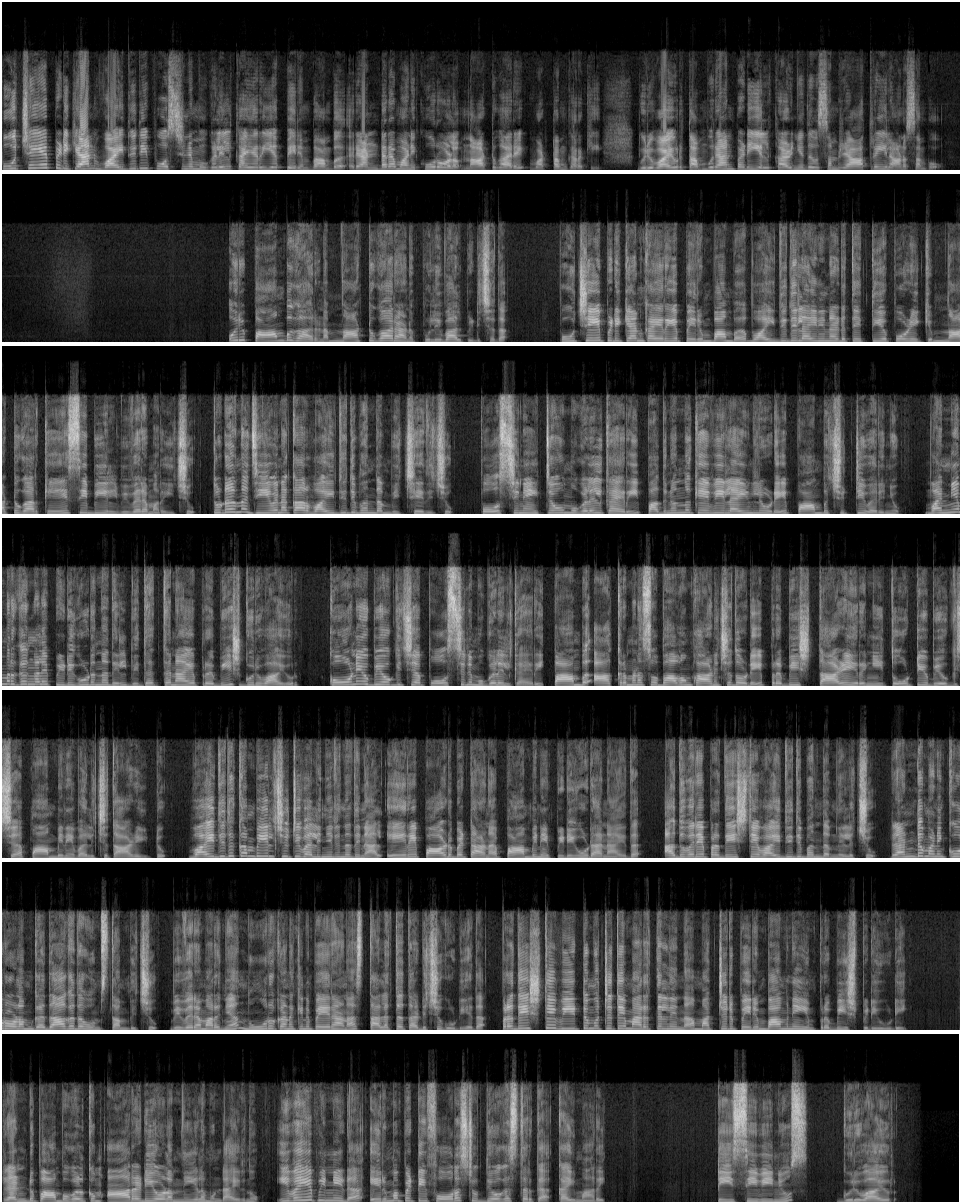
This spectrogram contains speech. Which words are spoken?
പൂച്ചയെ പിടിക്കാൻ വൈദ്യുതി പോസ്റ്റിന് മുകളിൽ കയറിയ പെരുമ്പാമ്പ് രണ്ടര മണിക്കൂറോളം നാട്ടുകാരെ വട്ടം കറക്കി. ഗുരുവായൂർ തമ്പുരാൻപടിയിൽ കഴിഞ്ഞ ദിവസം രാത്രിയിലാണ് സംഭവം. ഒരു പാമ്പ് കാരണം നാട്ടുകാരാണ് പുലിവാൽ പിടിച്ചത്. പൂച്ചയെ പിടിക്കാൻ കയറിയ പെരുമ്പാമ്പ് വൈദ്യുതി ലൈനിനടുത്ത് എത്തിയപ്പോഴേക്കും നാട്ടുകാർ കെ എസ് ബിയിൽ വിവരമറിയിച്ചു. തുടർന്ന് ജീവനക്കാർ വൈദ്യുതി ബന്ധം വിച്ഛേദിച്ചു. പോസ്റ്റിന് ഏറ്റവും മുകളിൽ കയറി പതിനൊന്ന് കെ വി ലൈനിലൂടെ പാമ്പ് ചുറ്റി വരിഞ്ഞു. വന്യമൃഗങ്ങളെ പിടികൂടുന്നതിൽ വിദഗ്ധനായ പ്രബീഷ് ഗുരുവായൂർ കോണി ഉപയോഗിച്ച് പോസ്റ്റിന് മുകളിൽ കയറി പാമ്പ് ആക്രമണ സ്വഭാവം കാണിച്ചതോടെ പ്രബീഷ് താഴെ ഇറങ്ങി തോട്ടി ഉപയോഗിച്ച് പാമ്പിനെ വലിച്ചു താഴെയിട്ടു. വൈദ്യുത കമ്പിയിൽ ചുറ്റി വലിഞ്ഞിരുന്നതിനാൽ ഏറെ പാടുപെട്ടാണ് പാമ്പിനെ പിടികൂടാനായത്. അതുവരെ പ്രദേശത്തെ വൈദ്യുതി ബന്ധം നിലച്ചു. രണ്ടു മണിക്കൂറോളം ഗതാഗതവും സ്തംഭിച്ചു. വിവരമറിഞ്ഞ് നൂറുകണക്കിന് പേരാണ് സ്ഥലത്ത് തടിച്ചുകൂടിയത്. പ്രദേശത്തെ വീട്ടുമുറ്റത്തെ മരത്തിൽ നിന്ന് മറ്റൊരു പെരുമ്പാമ്പിനെയും പ്രബീഷ് പിടികൂടി. രണ്ടു പാമ്പുകൾക്കും ആറടിയോളം നീളമുണ്ടായിരുന്നു. ഇവയെ പിന്നീട് എരുമപ്പെട്ടി ഫോറസ്റ്റ് ഉദ്യോഗസ്ഥർക്ക് കൈമാറി. T news Guruvayur.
